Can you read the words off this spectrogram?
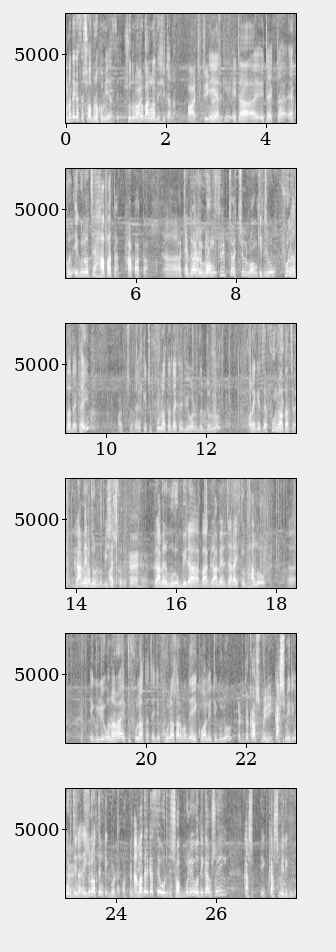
আমাদের কাছে সব রকমই আছে শুধুমাত্র বাংলাদেশিটা না। আচ্ছা ঠিক এই আর কি এটা এটা একটা। এখন এগুলো হচ্ছে হাফাতা। আর আচ্ছা যারা লং স্লিপ চাচ্ছিল লং কিছু ফুল হাতা দেখাই। আচ্ছা। হ্যাঁ কিছু ফুল হাতা দেখাই ভিউয়ারদের জন্য। অনেকে চায় ফুল হাতা চায় গ্রামের জন্য বিশেষ করে। হ্যাঁ হ্যাঁ। গ্রামের মুরব্বীরা বা গ্রামের যারা একটু ভালো এগুলি ওনারা একটু ফুল হাতা চায়। যে ফুল হাতার মধ্যে এই কোয়ালিটিগুলো এটা তো কাশ্মীরি। কাশ্মীরি অরিজিনাল এগুলো অথেন্টিক প্রোডাক্ট আমাদের কাছে সবগুলোই অধিকাংশই কাশ- এই কাশ্মীরিগুলো।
